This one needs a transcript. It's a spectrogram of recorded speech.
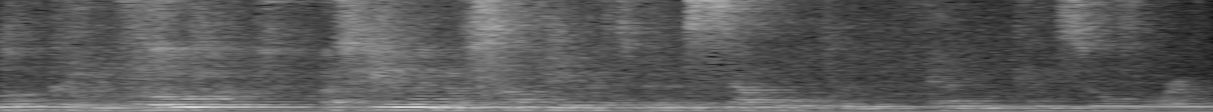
look and evoke a feeling of something that's been assembled and, and, and so forth.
